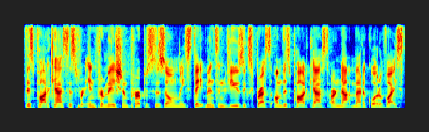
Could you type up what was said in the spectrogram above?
This podcast is for information purposes only. Statements and views expressed on this podcast are not medical advice.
